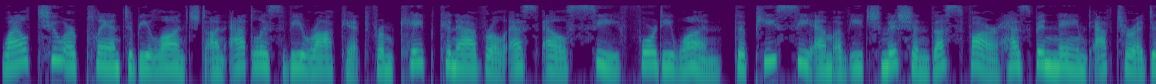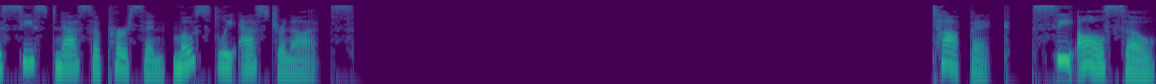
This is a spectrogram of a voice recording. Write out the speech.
while two are planned to be launched on Atlas V rocket from Cape Canaveral SLC-41. The PCM of each mission thus far has been named after a deceased NASA person mostly astronauts. Topic. See also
